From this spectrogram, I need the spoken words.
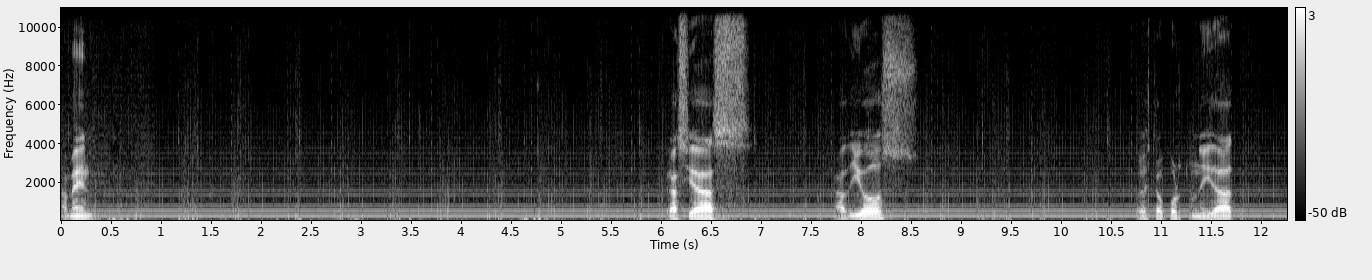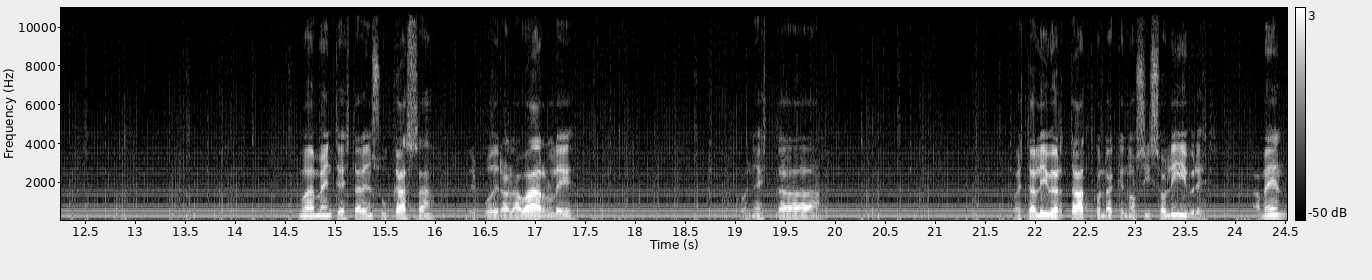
Amén. Gracias a Dios por esta oportunidad nuevamente de estar en su casa, de poder alabarle con esta, con esta libertad con la que nos hizo libres. Amén.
